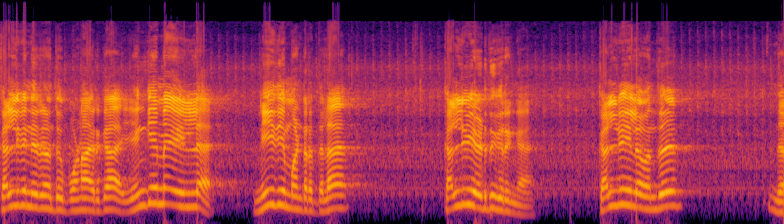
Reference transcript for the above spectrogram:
கல்வி நிறுவனத்துக்கு போனால் இருக்கா? எங்கேயுமே இல்லை. நீதிமன்றத்தில் கல்வி எடுத்துக்கிறீங்க. கல்வியில் வந்து இந்த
